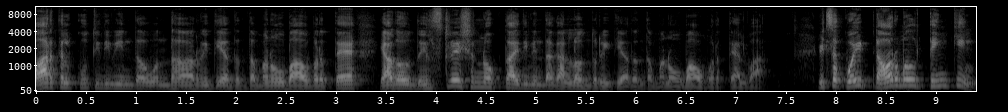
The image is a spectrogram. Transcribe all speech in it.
ಪಾರ್ಕಲ್ಲಿ ಕೂತಿದ್ದೀವಿ ಇಂದ ಒಂದು ರೀತಿಯಾದಂಥ ಮನೋಭಾವ ಬರುತ್ತೆ. ಯಾವುದೋ ಒಂದು ಇಲ್ಸ್ಟ್ರೇಷನ್ ಹೋಗ್ತಾ ಇದ್ದೀವಿ ಅಂದಾಗ ಅಲ್ಲೊಂದು ರೀತಿಯಾದಂಥ ಮನೋಭಾವ ಬರುತ್ತೆ ಅಲ್ವಾ? It's a quite normal thinking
